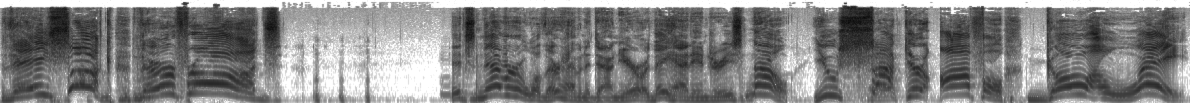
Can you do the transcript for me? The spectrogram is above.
they suck. They're frauds. It's never well. They're having a down year or they had injuries. No, you suck. You're awful. Go away.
